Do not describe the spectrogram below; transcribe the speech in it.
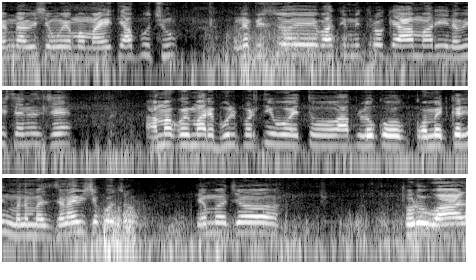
એમના વિશે હું એમાં માહિતી આપું છું. અને બીજો એ વાત મિત્રો કે આ મારી નવી ચેનલ છે, આમાં કોઈ મારે ભૂલ પડતી હોય તો આપ લોકો કોમેન્ટ કરીને મને જણાવી શકો છો. તેમજ થોડું વાળ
